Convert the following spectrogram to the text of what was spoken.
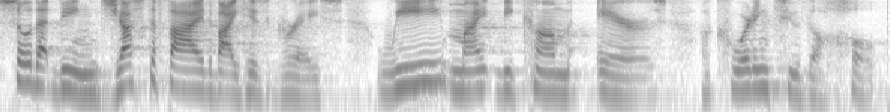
so that being justified by his grace, we might become heirs according to the hope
